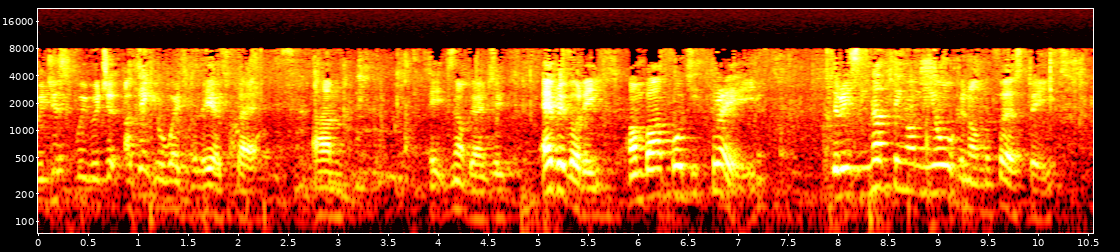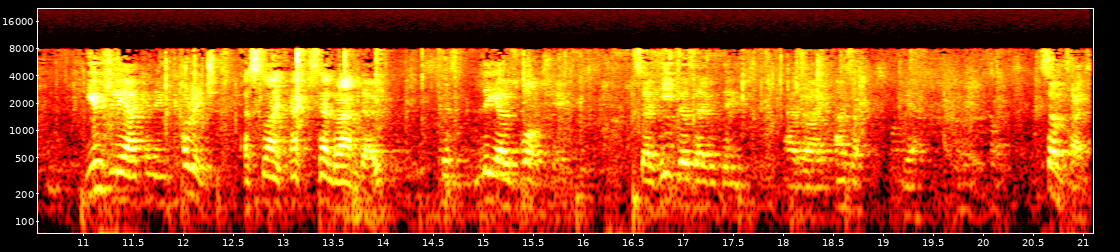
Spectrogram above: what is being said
We just. We were just. I think you were waiting for Leo to play it. Um, it's not going to. Everybody on bar 43. There is nothing on the organ on the first beat. Usually I can encourage a slight accelerando because Leo's watching, so he does everything as I, as I, yeah. Sometimes,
